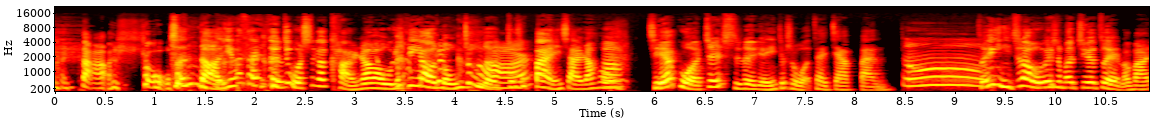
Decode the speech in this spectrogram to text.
大寿，真的，因为三十岁对我是个坎儿，你知道吗？我一定要隆重的，就是办一下，然后嗯结果真实的原因就是我在加班，哦，所以你知道我为什么撅嘴了吗？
